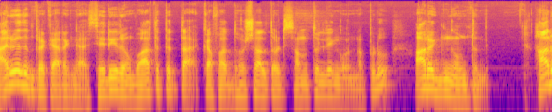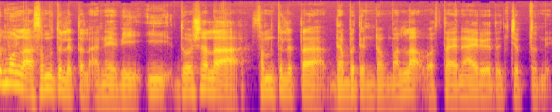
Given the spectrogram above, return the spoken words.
ఆయుర్వేదం ప్రకారంగా శరీరం వాతపిత్త కఫ దోషాలతోటి సమతుల్యంగా ఉన్నప్పుడు ఆరోగ్యంగా ఉంటుంది. హార్మోన్ల అసమతుల్యతలు అనేవి ఈ దోషాల సమతుల్యత దెబ్బతింటం వల్ల వస్తాయని ఆయుర్వేదం చెప్తుంది.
